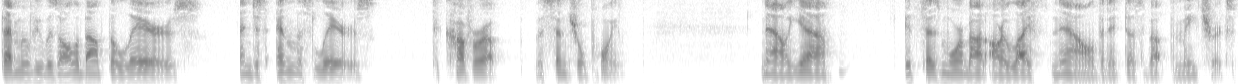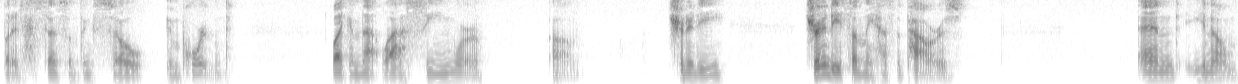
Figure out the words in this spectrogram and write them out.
That movie was all about the layers and just endless layers to cover up the central point. Now, yeah, it says more about our life now than it does about the Matrix, but it says something so important. Like in that last scene where um, Trinity, Trinity suddenly has the powers and, you know,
